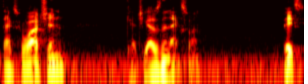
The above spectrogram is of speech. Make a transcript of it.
Thanks for watching. Catch you guys in the next one. Peace.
